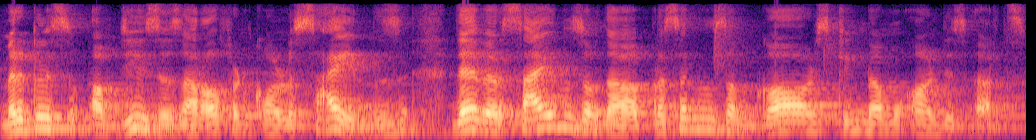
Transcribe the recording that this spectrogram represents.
Miracles of Jesus are often called signs. They were signs of the presence of God's kingdom on this earth.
